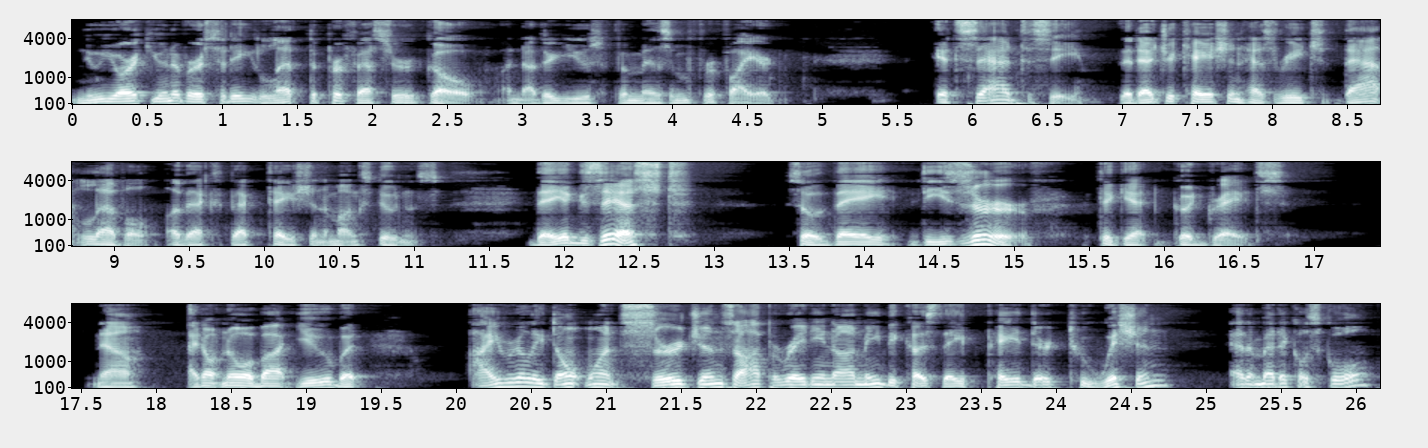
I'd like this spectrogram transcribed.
New York University let the professor go, another euphemism for fired. It's sad to see that education has reached that level of expectation among students. They exist, so they deserve to get good grades. Now, I don't know about you, but I really don't want surgeons operating on me because they paid their tuition at a medical school.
